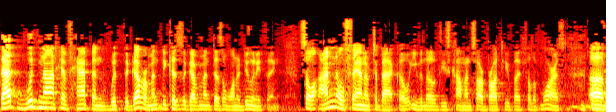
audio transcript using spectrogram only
That would not have happened with the government because the government doesn't want to do anything. So I'm no fan of tobacco, even though these comments are brought to you by Philip Morris. Um,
